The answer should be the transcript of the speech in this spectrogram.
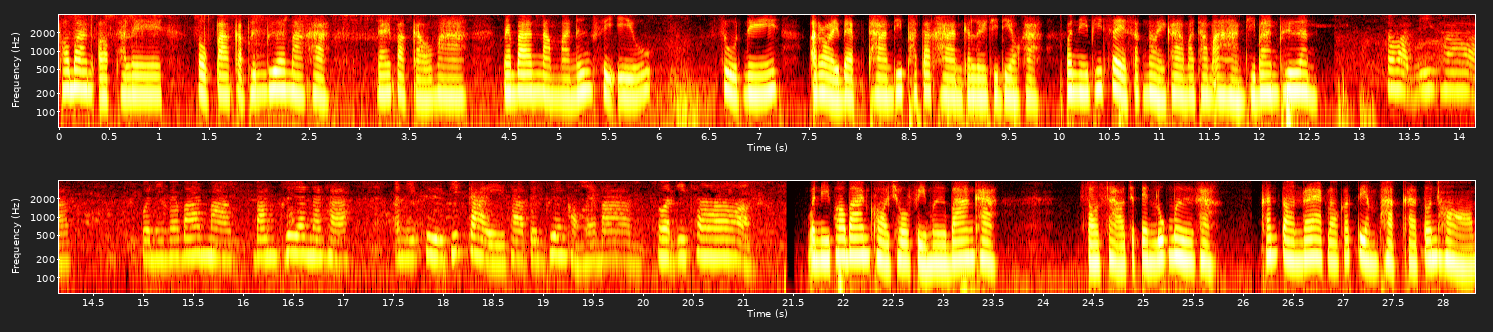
พ่อบ้านออกทะเลตกปลากับเพื่อนๆมาค่ะ ได้ปลาเก๋ามาแม่บ้านนำมานึ่งซีอิ๊วสูตรนี้อร่อยแบบทานที่พัตตาคารกันเลยทีเดียวค่ะ วันนี้พิเศษสักหน่อยค่ะมาทำอาหารที่บ้านเพื่อน สวัสดีค่ะ วันนี้แม่บ้านมาบ้านเพื่อนนะคะ อันนี้คือพี่ไก่ค่ะเป็นเพื่อนของแม่บ้าน สวัสดีค่ะ วันนี้พ่อบ้านขอโชว์ฝีมือบ้างค่ะ สาวๆจะเป็นลูกมือค่ะ ขั้นตอนแรกเราก็เตรียมผักค่ะต้นหอม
